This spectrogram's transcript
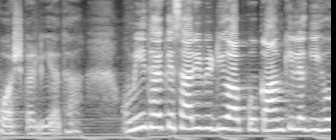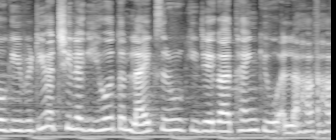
वॉश कर लिया था। उम्मीद है कि सारी वीडियो आपको काम की लगी होगी। वीडियो अच्छी लगी हो तो लाइक ज़रूर कीजिएगा। थैंक यू अल्लाह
